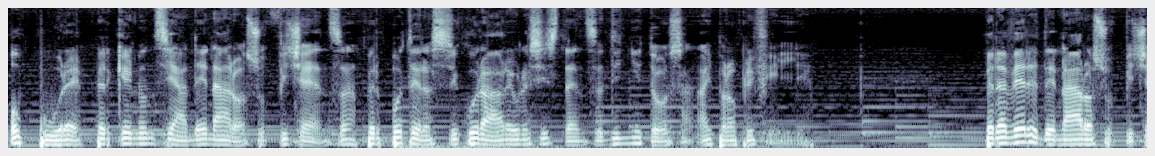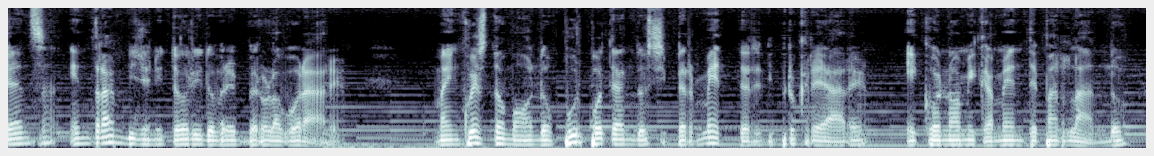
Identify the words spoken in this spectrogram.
oppure perché non si ha denaro a sufficienza per poter assicurare un'esistenza dignitosa ai propri figli. Per avere denaro a sufficienza, entrambi i genitori dovrebbero lavorare, ma in questo modo, pur potendosi permettere di procreare, economicamente parlando,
